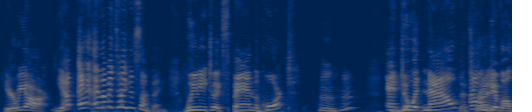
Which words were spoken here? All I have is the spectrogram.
Here we are. Yep. And, and let me tell you something. We need to expand the court. Mm-hmm. And do it now. That's I don't right. give a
